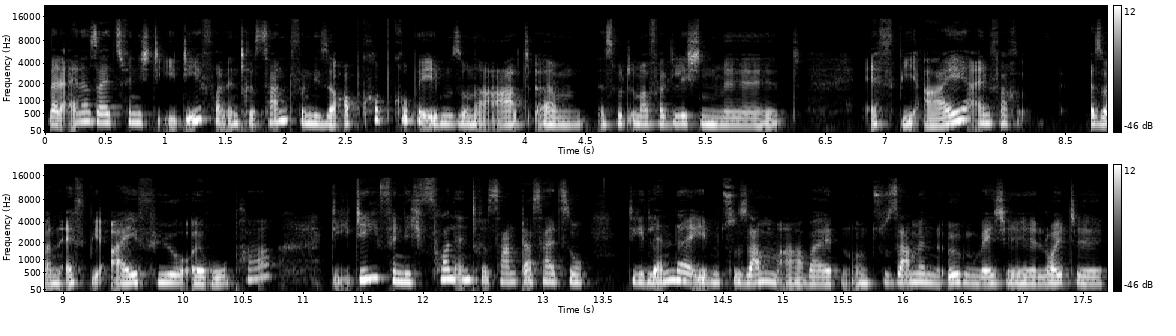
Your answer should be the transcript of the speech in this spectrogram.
Weil einerseits finde ich die Idee voll interessant von dieser OPCOP-Gruppe, eben so eine Art, ähm, es wird immer verglichen mit FBI, einfach also ein FBI für Europa. Die Idee finde ich voll interessant, dass halt so die Länder eben zusammenarbeiten und zusammen irgendwelche Leute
